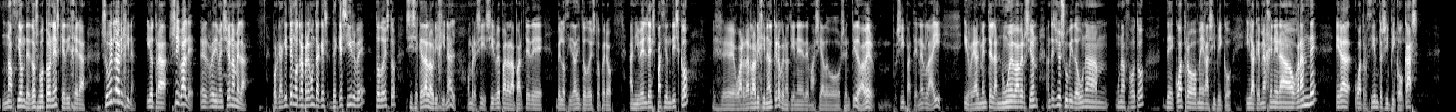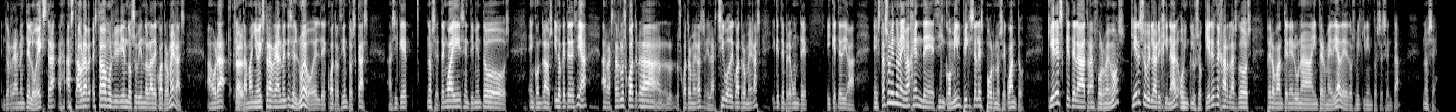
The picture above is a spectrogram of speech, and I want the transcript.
una opción de dos botones que dijera subir la original y otra, sí, vale, eh, redimensionamela. Porque aquí tengo otra pregunta que es, ¿de qué sirve todo esto si se queda la original? Hombre, sí, sirve para la parte de velocidad y todo esto, pero a nivel de espacio en disco, eh, guardar la original creo que no tiene demasiado sentido. A ver, pues sí, para tenerla ahí. Y realmente la nueva versión... Antes yo he subido una, una foto de 4 megas y pico, y la que me ha generado grande era 400 y pico K. Entonces realmente lo extra, hasta ahora estábamos viviendo subiendo la de 4 megas. Ahora el tamaño extra realmente es el nuevo, el de 400K. Así que, no sé, tengo ahí sentimientos encontrados. Y lo que te decía, arrastrar los 4, los 4 megas, el archivo de 4 megas, y que te pregunte, y que te diga, estás subiendo una imagen de 5000 píxeles por no sé cuánto. ¿Quieres que te la transformemos? ¿Quieres subir la original? ¿O incluso quieres dejar las dos pero mantener una intermedia de 2560? No sé.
